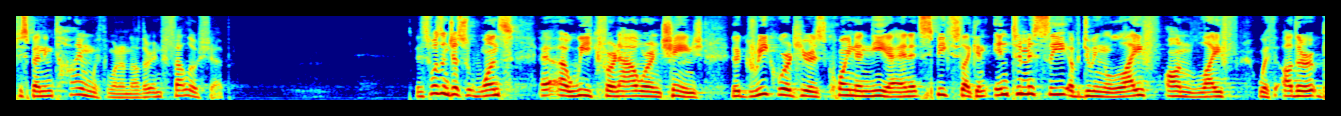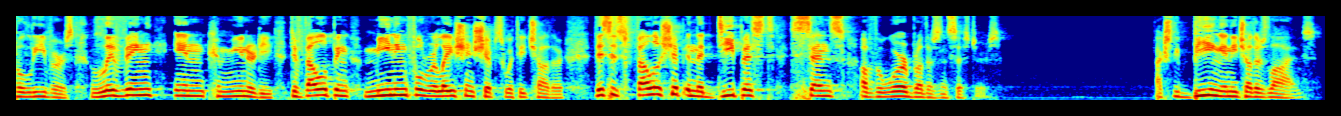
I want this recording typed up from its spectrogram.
to spending time with one another in fellowship. This wasn't just once a week for an hour and change. The Greek word here is koinonia, and it speaks like an intimacy of doing life on life with other believers, living in community, developing meaningful relationships with each other. This is fellowship in the deepest sense of the word, brothers and sisters. Actually being in each other's lives,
